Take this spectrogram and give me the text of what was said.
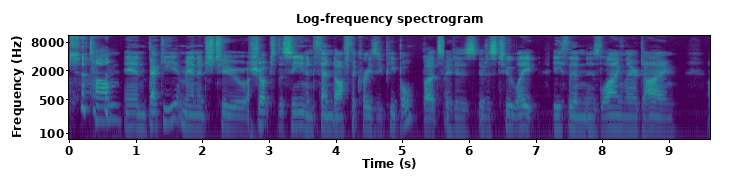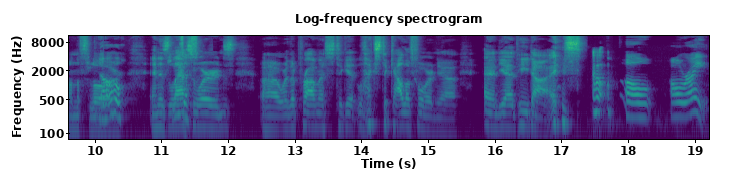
Tom and Becky manage to show up to the scene and fend off the crazy people, but it is it is too late. Ethan is lying there dying on the floor, Oh, and his last words uh, were the promise to get Lex to California, and yet he dies. Oh, all all right.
